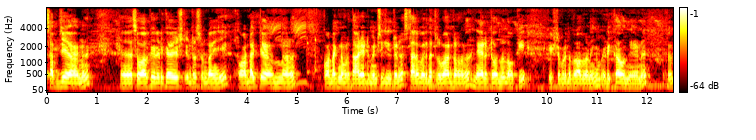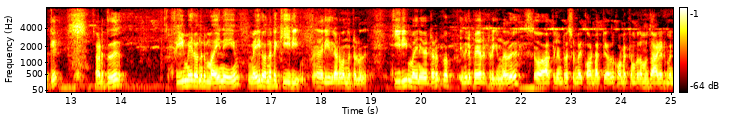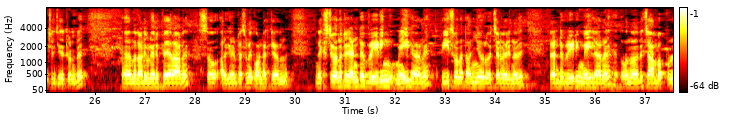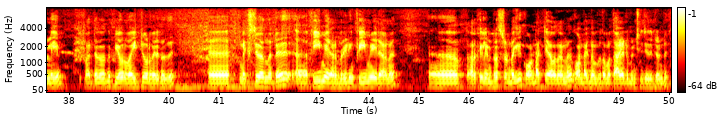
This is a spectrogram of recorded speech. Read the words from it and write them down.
സബ്ജയാണ്. സോ ആർക്ക് എടുക്കാൻ ഇൻട്രസ്റ്റ് ഉണ്ടെങ്കിൽ കോൺടാക്റ്റ് ചെയ്യാവുന്നതാണ് കോൺടാക്ട് നമ്പർ താഴെയായിട്ട് മെൻഷൻ ചെയ്തിട്ടുണ്ട്. സ്ഥലം വരുന്ന ട്രിവാൻഡ്രമാണ്. നേരിട്ട് വന്ന് നോക്കി ഇഷ്ടപ്പെടുന്ന പ്രാവ് വേണമെങ്കിലും എടുക്കാവുന്നതാണ്. ഓക്കെ. അടുത്തത് ഫീമെയിൽ വന്നിട്ട് മൈനയും മെയിൽ വന്നിട്ട് കീരിയും രീതിയിലാണ് വന്നിട്ടുള്ളത്. കീരിയും മൈനയായിട്ടാണ് ഇപ്പോൾ ഇതിൽ പേരിട്ടിരിക്കുന്നത്. സോ ആർക്കെങ്കിലും ഇൻട്രസ്റ്റ് ഉണ്ടെങ്കിൽ കോൺടാക്ട് ചെയ്യാവുന്ന കോൺടാക്ട് നമ്പർ നമ്മൾ താഴെയായിട്ട് മെൻഷൻ ചെയ്തിട്ടുണ്ട്. നല്ല അടിപൊളി ഒരു പേരാണ്. സോ ആർക്കെങ്കിലും ഇൻട്രസ്റ്റ് ഉണ്ടെങ്കിൽ കോൺടാക്ട് ചെയ്യാവുന്ന. നെക്സ്റ്റ് വന്നിട്ട് രണ്ട് ബ്രീഡിംഗ് മെയിലാണ്. പീസ് വന്നിട്ട് അഞ്ഞൂറ് വെച്ചാണ് വരുന്നത്. രണ്ട് ബ്രീഡിംഗ് മെയിലാണ് ഒന്നൊരു ചാമ്പപ്പുള്ളിയും മറ്റേത് വന്ന് പ്യുവർ വൈറ്റുമാണ് വരുന്നത്. നെക്സ്റ്റ് വന്നിട്ട് ഫീമെയിലാണ് ബ്രീഡിംഗ് ഫീമെയിലാണ് ആർക്കെങ്കിലും ഇൻട്രസ്റ്റ് ഉണ്ടെങ്കിൽ കോൺടാക്റ്റ് ചെയ്യാവുന്നതാണ്. കോൺടാക്ട് നമ്പർ നമ്മൾ താഴെയായിട്ട് മെൻഷൻ ചെയ്തിട്ടുണ്ട്.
